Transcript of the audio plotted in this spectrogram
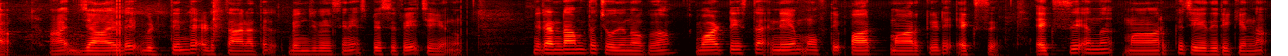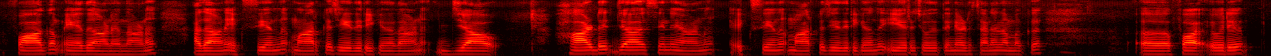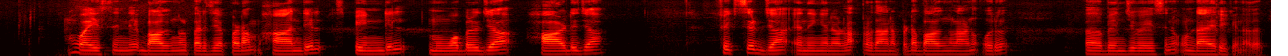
ആ ജായുടെ വിഡ്ത്തിന്റെ അടിസ്ഥാനത്തിൽ ബെഞ്ച് വൈസിനെ സ്പെസിഫൈ ചെയ്യുന്നു. രണ്ടാമത്തെ ചോദ്യം നോക്കുക. What is the name of the part marked X? X എന്ന് മാർക്ക് ചെയ്തിരിക്കുന്ന ഭാഗം ഏതാണെന്നാണ്. അതാണ് എക്സ് എന്ന് മാർക്ക് ചെയ്തിരിക്കുന്നതാണ് ജാവ്. ഹാർഡ് ജാസിനെയാണ് എക്സ് എന്ന് മാർക്ക് ചെയ്തിരിക്കുന്നത്. ഈ ഒരു ചോദ്യത്തിന്റെ അടിസ്ഥാനത്തിൽ നമുക്ക് ഒരു വയസ്സിന്റെ ഭാഗങ്ങൾ പരിചയപ്പെടാം. Handle spindle movable jaw hard jaw fixed jaw എന്നിങ്ങനെയുള്ള പ്രധാനപ്പെട്ട ഭാഗങ്ങളാണ് ഒരു ബെഞ്ച് വയസ്സിന് ഉണ്ടായിരിക്കുന്നത്.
